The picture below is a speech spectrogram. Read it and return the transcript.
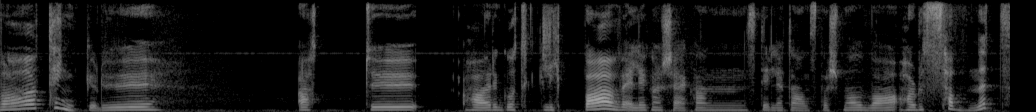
Hva tenker du at du har gått glipp av, eller kanskje jeg kan stille et annet spørsmål. Hva har du savnet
